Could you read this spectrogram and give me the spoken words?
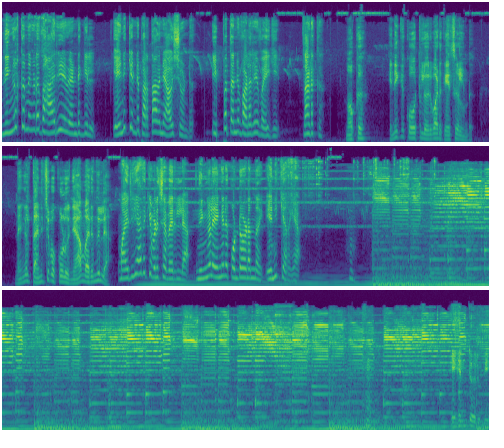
നിങ്ങൾക്ക് നിങ്ങളുടെ ഭാര്യയെ വേണ്ടെങ്കിൽ എനിക്ക് എന്റെ ഭർത്താവിനെ ആവശ്യമുണ്ട്. ഇപ്പൊ തന്നെ വളരെ വൈകി. നടക്ക്. നോക്ക് എനിക്ക് കോർട്ടിൽ ഒരുപാട് കേസുകളുണ്ട്. നിങ്ങൾ തനിച്ചു പൊക്കോളൂ ഞാൻ വരുന്നില്ല. മര്യാദയ്ക്ക് വിളിച്ച വരില്ല. നിങ്ങൾ എങ്ങനെ കൊണ്ടുപോകണമെന്ന് എനിക്കറിയാം. എന്റെ ഒരു വിധി.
